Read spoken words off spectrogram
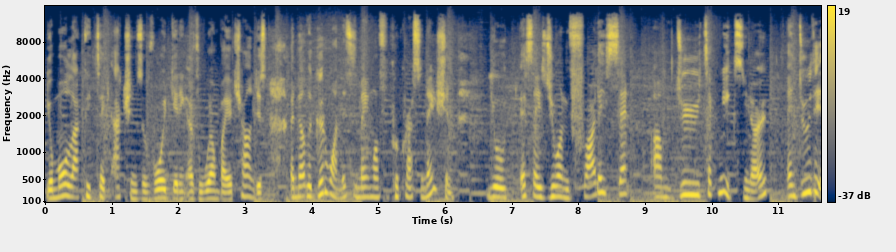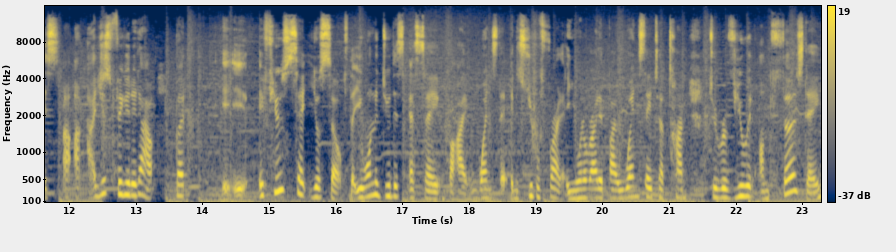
You're more likely to take actions avoid getting overwhelmed by your challenges. Another good one this is the main one for procrastination your essays due on friday set um, do techniques, you know, and do this. I, I, I just figured it out. But if you set yourself that you want to do this essay by Wednesday, and it's due for Friday, and you want to write it by Wednesday to have time to review it on Thursday,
